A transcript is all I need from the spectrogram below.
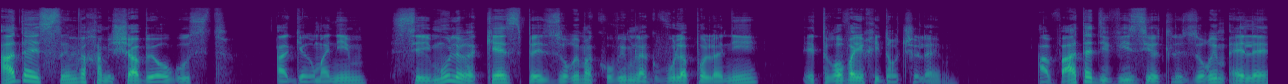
עד ה-25 באוגוסט, הגרמנים סיימו לרכז באזורים הקרובים לגבול הפולני את רוב היחידות שלהם. הבאת הדיוויזיות לאזורים אלה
